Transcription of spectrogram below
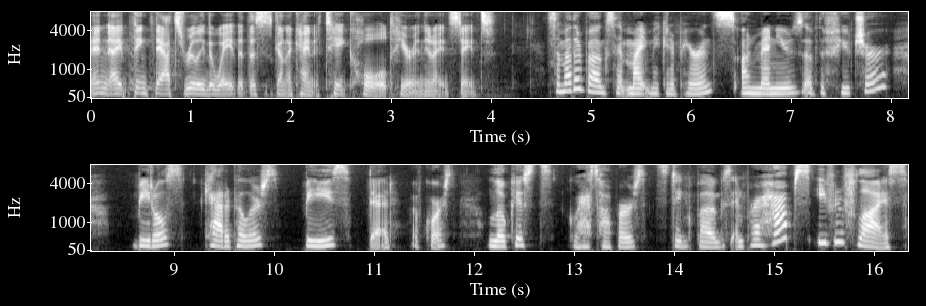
And i think that's really the way that this is going to kind of take hold here in the united states Some other bugs that might make an appearance on menus of the future beetles, caterpillars, bees, dead, of course, locusts, grasshoppers, stink bugs, and perhaps even flies.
